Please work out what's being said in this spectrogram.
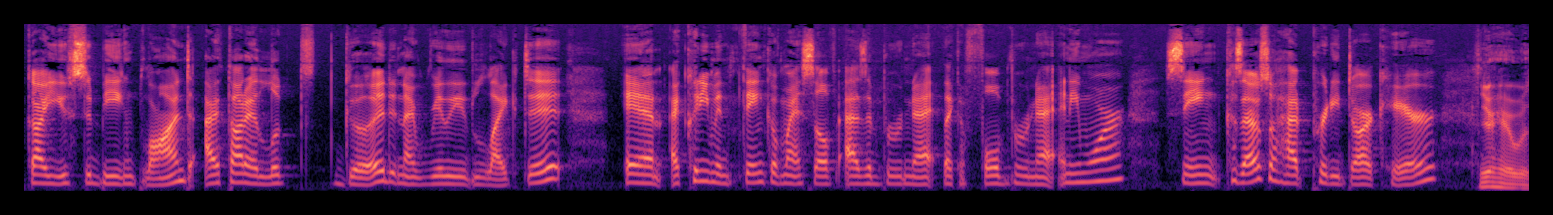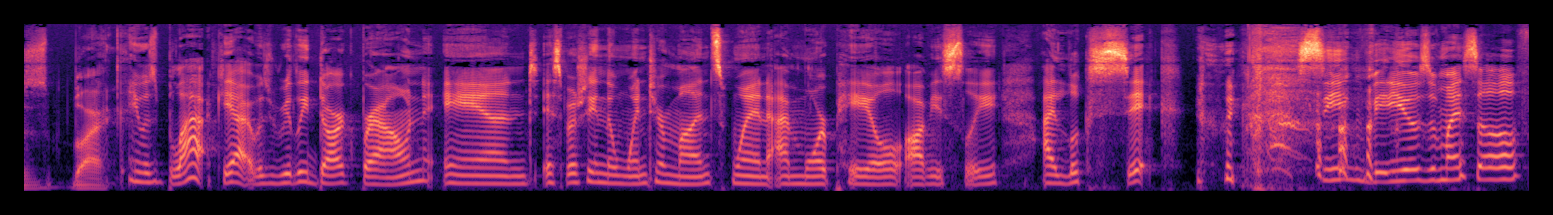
got used to being blonde, I thought I looked good and I really liked it. And I couldn't even think of myself as a brunette, like a full brunette anymore. Seeing because I also had pretty dark hair. Your hair was black. It was black, yeah. It was really dark brown, and especially in the winter months when I'm more pale, obviously, I look sick. Like, Seeing videos of myself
